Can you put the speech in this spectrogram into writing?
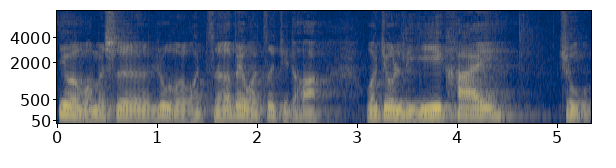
因为我们是，如果我责备我自己的话，我就离开主。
